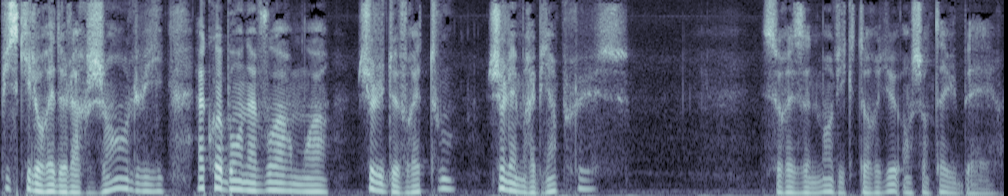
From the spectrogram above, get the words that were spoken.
puisqu'il aurait de l'argent, lui. À quoi bon en avoir, moi? Je lui devrais tout. Je l'aimerais bien plus. Ce raisonnement victorieux enchanta Hubert.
